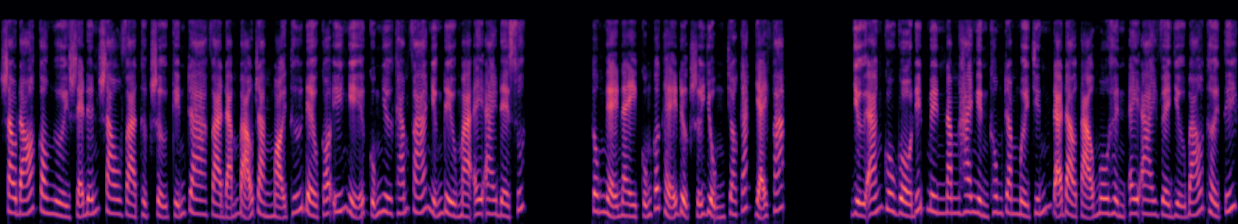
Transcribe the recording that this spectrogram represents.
sau đó con người sẽ đến sau và thực sự kiểm tra và đảm bảo rằng mọi thứ đều có ý nghĩa cũng như khám phá những điều mà AI đề xuất. Công nghệ này cũng có thể được sử dụng cho các giải pháp. Dự án Google DeepMind năm 2019 đã đào tạo mô hình AI về dự báo thời tiết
